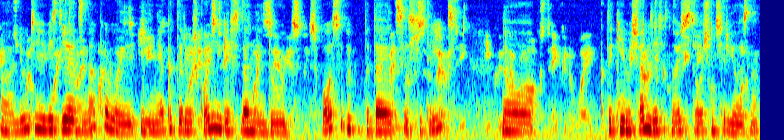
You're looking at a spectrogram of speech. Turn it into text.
А, люди везде одинаковые, и некоторые школьники всегда найдут способы, попытаются хитрить, но к таким вещам здесь относятся очень серьезно.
